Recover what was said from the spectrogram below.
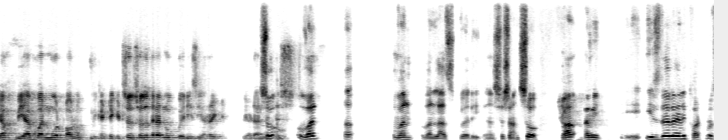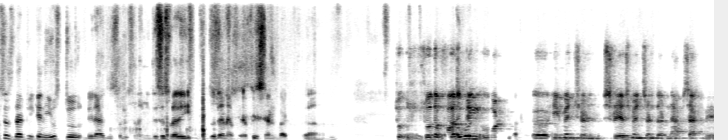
Yeah, we have one more problem. We can take it. So, so that there are no queries here, right? We are done So with this. one, uh, one, one last query, uh, Shashank. So, How, I mean, is there any thought process that we can use to derive this solution? I mean, this is very good and efficient, but uh, So, so the first would- thing what uh, he mentioned, Shreyas mentioned that knapsack way,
